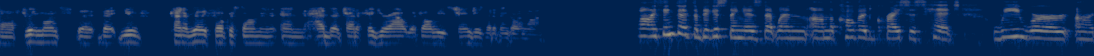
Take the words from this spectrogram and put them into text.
uh, three months that that you've kind of really focused on and, and had to try to figure out with all these changes that have been going on? Well, I think that the biggest thing is that when um, the COVID crisis hit, we were uh,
